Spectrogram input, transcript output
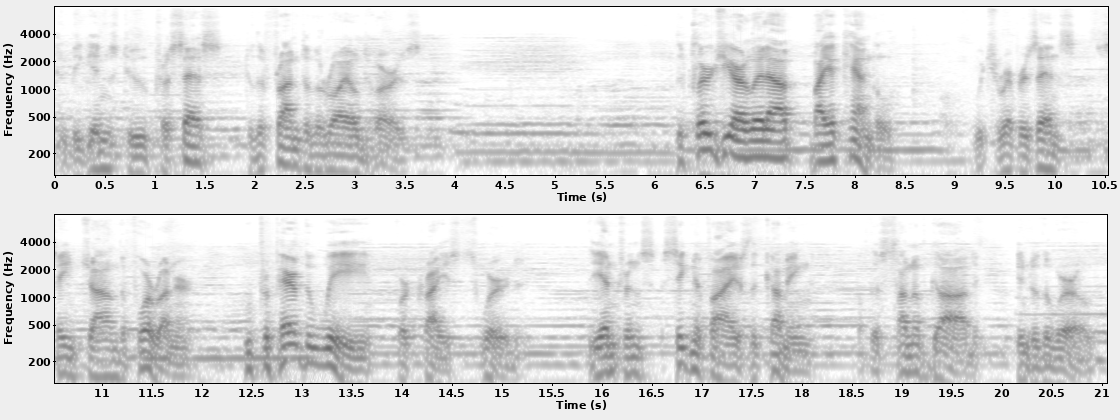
and begins to process to the front of the royal doors. The clergy are led out by a candle, which represents St. John the Forerunner, who prepared the way for Christ's word. The entrance signifies the coming of the Son of God into the world.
